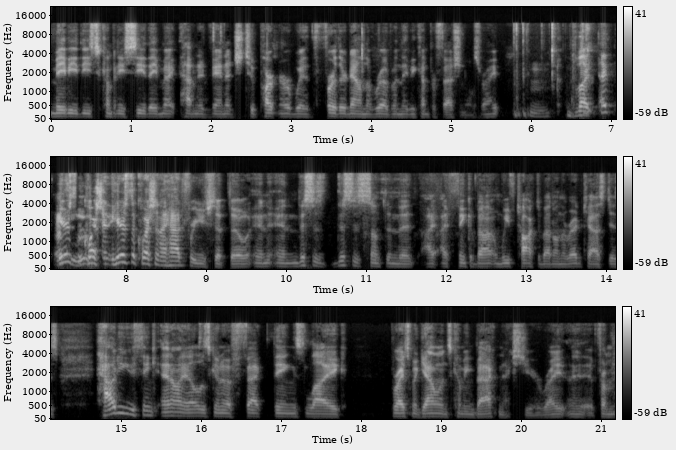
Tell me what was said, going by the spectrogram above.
maybe these companies see they might have an advantage to partner with further down the road when they become professionals right? Hmm. but I, here's the question here's the question i had for you sip though and and this is this is something that I, I think about and we've talked about on the redcast is how do you think nil is going to affect things like Bryce McGowens coming back next year, right? Uh, from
